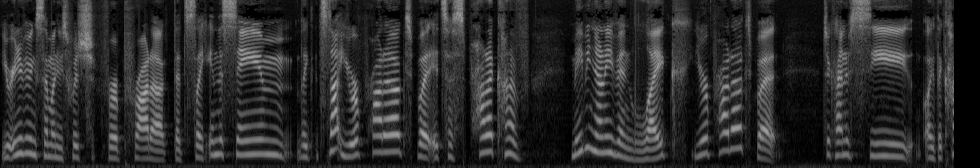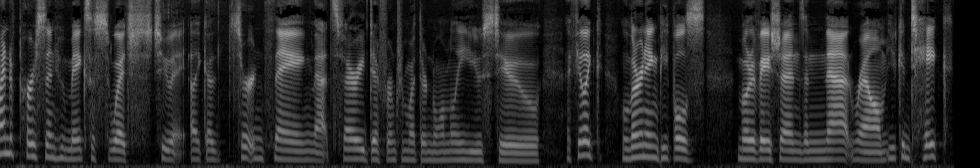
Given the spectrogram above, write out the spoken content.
you're interviewing someone who switched for a product that's like in the same like it's not your product, but it's a product kind of maybe not even like your product, but to kind of see like the kind of person who makes a switch to like a certain thing that's very different from what they're normally used to. I feel like learning people's motivations in that realm, you can take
